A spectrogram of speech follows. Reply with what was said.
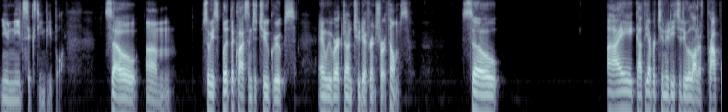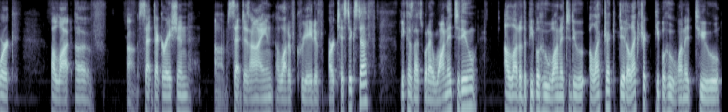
You need 16 people. So, um, so we split the class into two groups and we worked on two different short films. So I got the opportunity to do a lot of prop work, a lot of um, set decoration, um, set design, a lot of creative artistic stuff because that's what I wanted to do a lot of the people who wanted to do electric did electric. People who wanted to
